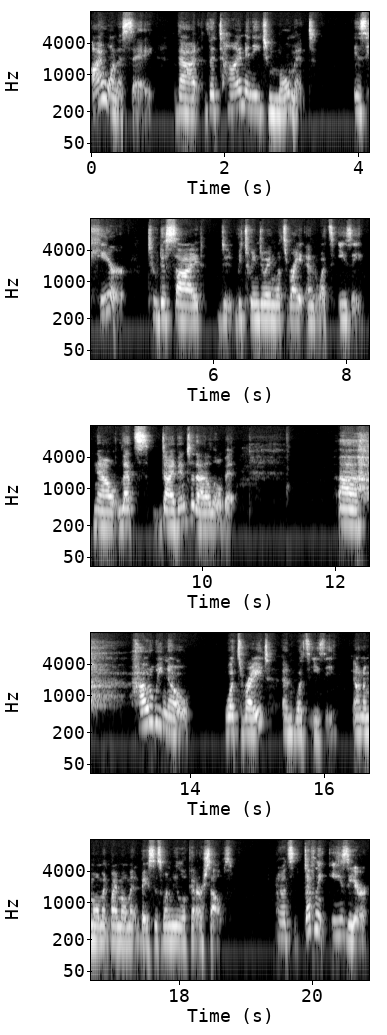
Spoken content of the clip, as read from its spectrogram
I want to say that the time in each moment is here to decide d- between doing what's right and what's easy. Now, let's dive into that a little bit. Uh, how do we know what's right and what's easy on a moment by moment basis when we look at ourselves? You know, it's definitely easier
